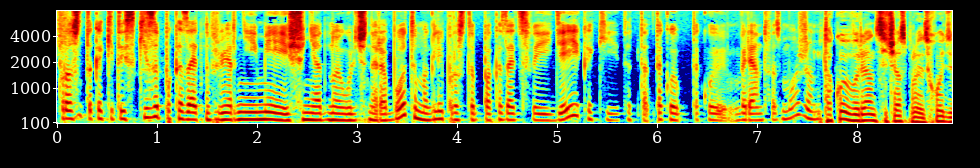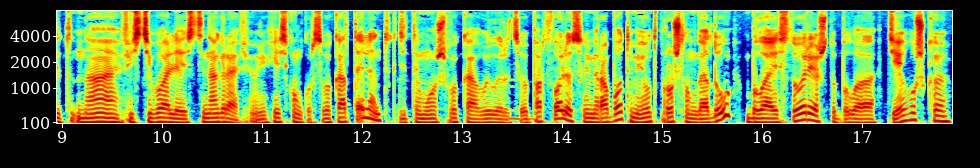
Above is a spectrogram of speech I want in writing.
просто какие-то эскизы показать, например, не имея еще ни одной уличной работы, могли просто показать свои идеи какие-то. Такой, такой вариант возможен? Такой вариант сейчас происходит на фестивале стенографии. У них есть конкурс ВК Талент, где ты можешь ВК выложить свое портфолио своими работами. И вот в прошлом году была история, что была девушка,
